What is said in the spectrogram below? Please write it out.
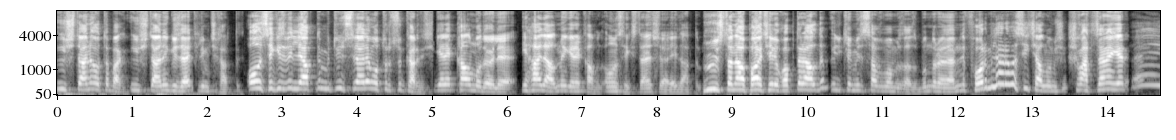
3 tane otobak. 3 tane güzel film çıkarttık. 18 villa yaptım. Bütün sülalem otursun kardeşim. Gerek kalmadı öyle. ihale almaya gerek kalmadı. 18 tane sülaleyi dağıttım. 100 tane Apache helikopter aldım. Ülkemizi savunmamız lazım. Bunlar önemli. Formül arabası hiç almamışım. Schwarzenegger. Hey,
